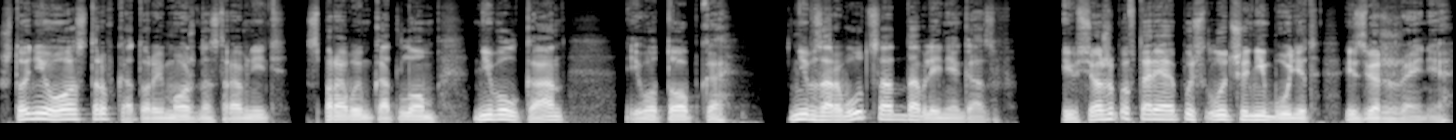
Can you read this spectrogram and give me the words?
что ни остров, который можно сравнить с паровым котлом, ни вулкан, его топка, не взорвутся от давления газов. И все же, повторяю, пусть лучше не будет извержения.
